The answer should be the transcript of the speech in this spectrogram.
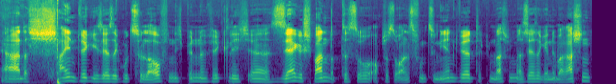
Ja, das scheint wirklich sehr, sehr gut zu laufen. Ich bin wirklich äh, sehr gespannt, ob das so, ob das so alles funktionieren wird. Ich lasse mich mal sehr, sehr gerne überraschen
